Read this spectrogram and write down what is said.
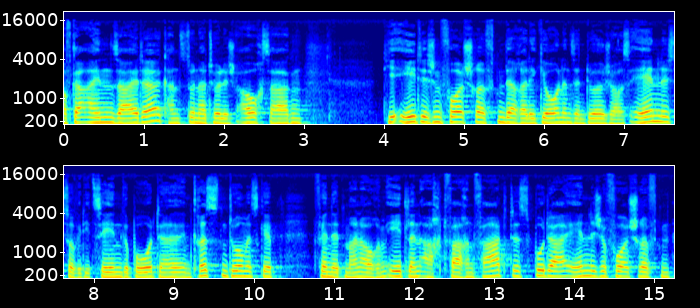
Auf der einen Seite kannst du natürlich auch sagen, die ethischen Vorschriften der Religionen sind durchaus ähnlich, so wie die zehn Gebote im Christentum es gibt, findet man auch im edlen achtfachen Pfad des Buddha ähnliche Vorschriften.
